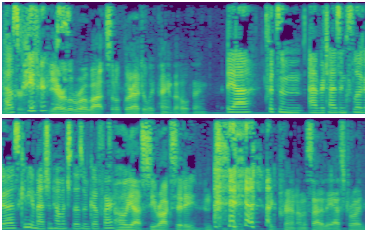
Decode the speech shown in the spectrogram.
House painters. Yeah, or little robots that'll gradually paint the whole thing. Yeah, put some advertising slogos. Can you imagine how much those would go for? Oh yeah, See Rock City and big, big print on the side of the asteroid.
